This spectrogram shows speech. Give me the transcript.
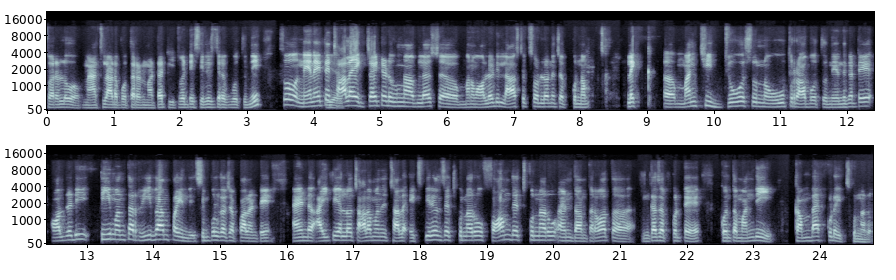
త్వరలో మ్యాచ్లు ఆడబోతారనమాట టీ ట్వంటీ సిరీస్ జరగబోతుంది. సో నేనైతే చాలా ఎక్సైటెడ్ ఉన్నా అభిలాష్. మనం ఆల్రెడీ లాస్ట్ ఎపిసోడ్లోనే చెప్పుకున్నాం. లైక్ మంచి జోష్ ఉన్న ఊపు రాబోతుంది. ఎందుకంటే ఆల్రెడీ టీం అంతా రీవ్యాంప్ అయింది సింపుల్గా చెప్పాలంటే. అండ్ ఐపీఎల్లో చాలా మంది చాలా ఎక్స్పీరియన్స్ తెచ్చుకున్నారు ఫామ్ తెచ్చుకున్నారు. అండ్ దాని తర్వాత ఇంకా చెప్పుకుంటే కొంతమంది కంబ్యాక్ కూడా ఇచ్చుకున్నారు.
